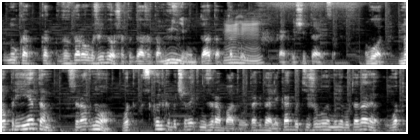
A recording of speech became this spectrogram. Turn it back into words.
ну, как, как за здорово живешь, это даже там минимум, да, там mm-hmm. такой, как бы считается. Вот. Но при этом все равно, вот сколько бы человек ни зарабатывал и так далее, как бы тяжело ему не было и так далее, вот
